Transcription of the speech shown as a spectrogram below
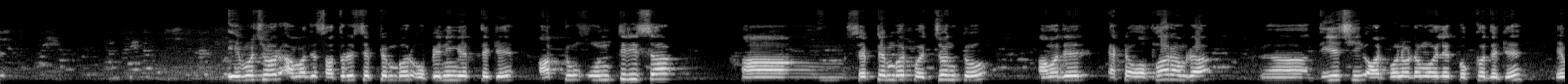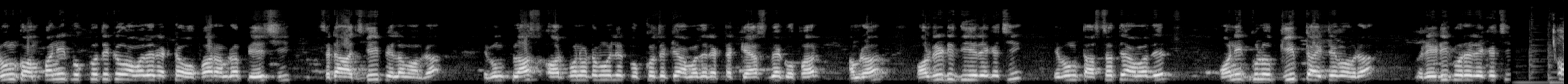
এবছর আমাদের সতেরোই সেপ্টেম্বর ওপেনিং এর থেকে আপ টু উনত্রিশা সেপ্টেম্বর পর্যন্ত আমাদের একটা অফার আমরা দিয়েছি অর্পণ অটোমোবাইলের পক্ষ থেকে এবং কোম্পানির পক্ষ থেকেও আমাদের একটা অফার আমরা পেয়েছি, সেটা আজকেই পেলাম আমরা। এবং প্লাস অর্পণ অটোমোবাইলের পক্ষ থেকে আমাদের একটা ক্যাশব্যাক অফার আমরা অলরেডি দিয়ে রেখেছি এবং তার সাথে আমাদের অনেকগুলো গিফট আইটেম আমরা রেডি করে রেখেছি।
